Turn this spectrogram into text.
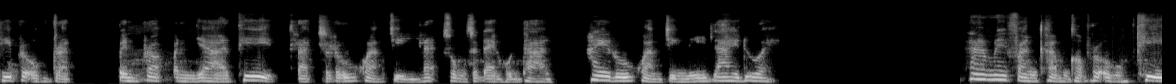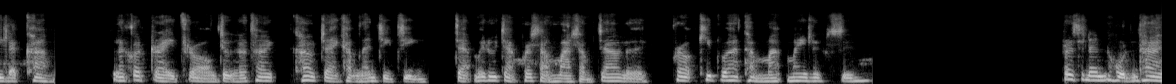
ที่พระองค์ตรัส เป็นเพราะปัญญาที่ตรัสรู้ความจริงและทรงแสดงหนทางให้รู้ความจริงนี้ได้ด้วย ถ้าไม่ฟังคำของพระองค์ทีละคำแล้วก็ไตรตรองจนกระทั่งเข้าใจคำนั้นจริง ๆ จะไม่รู้จักพระสัมมาสัมพุทธเจ้าเลย เพราะคิดว่าธรรมะไม่ลึกซึ้งเพราะฉะนั้นหนทาง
